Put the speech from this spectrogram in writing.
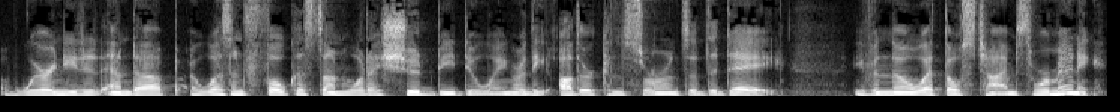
of where I needed to end up. I wasn't focused on what I should be doing or the other concerns of the day, even though at those times there were many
